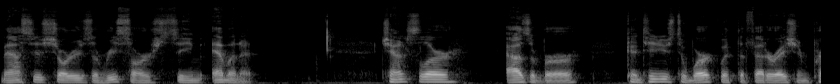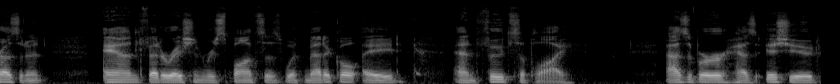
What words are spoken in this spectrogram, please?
Massive shortages of resource seem imminent. Chancellor Azetbur continues to work with the Federation president and Federation responses with medical aid and food supply. Azetbur has issued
